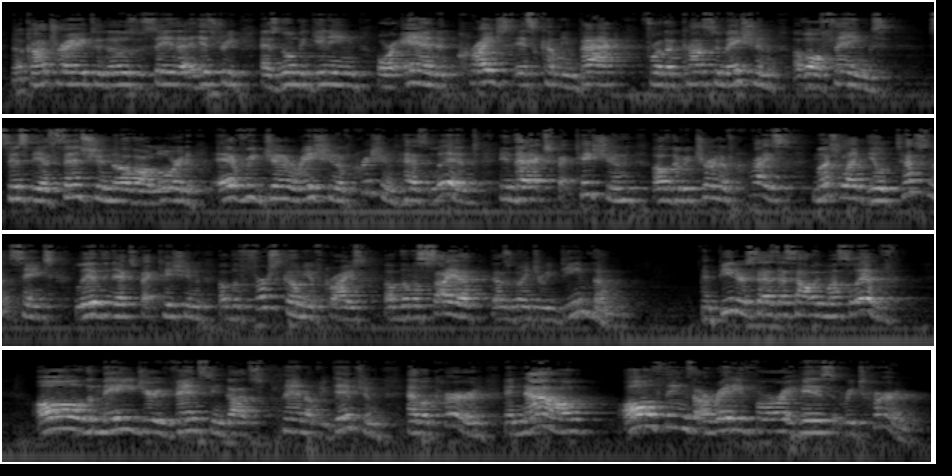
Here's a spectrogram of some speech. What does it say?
Now, contrary to those who say that history has no beginning or end, Christ is coming back for the consummation of all things. Since the ascension of our Lord, every generation of Christians has lived in that expectation of the return of Christ, much like the Old Testament saints lived in expectation of the first coming of Christ, of the Messiah that was going to redeem them. And Peter says that's how we must live. All the major events in God's plan of redemption have occurred, and now all things are ready for His return.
